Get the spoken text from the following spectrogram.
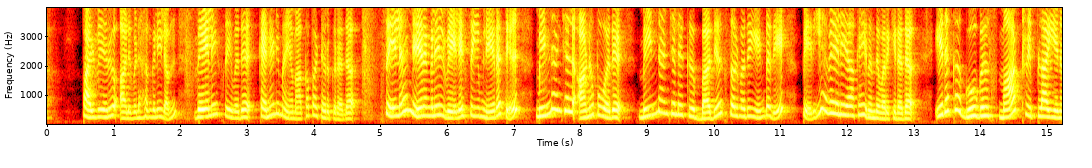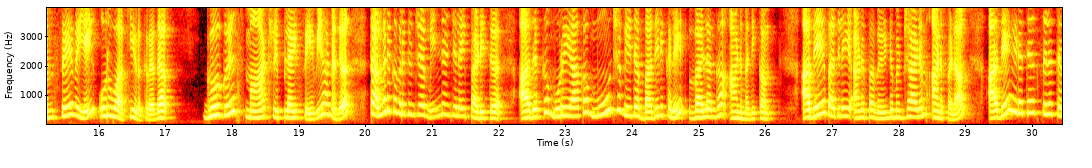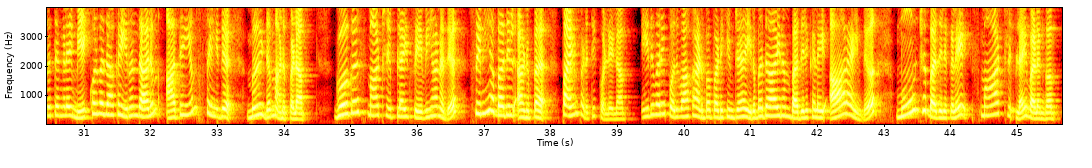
பல்வேறு அலுவலகங்களிலும் வேலை செய்வது கணினிமயமாக்கப்பட்டிருக்கிறது. சில நேரங்களில் வேலை செய்யும் நேரத்தில் மின்னஞ்சல் அனுப்புவது மின்னஞ்சலுக்கு பதில் சொல்வது என்பதே பெரிய வேலையாக இருந்து வருகிறது. இதுக்கு கூகுள் ஸ்மார்ட் ரிப்ளை எனும் சேவையை உருவாக்கி இருக்கிறது கூகுள் ஸ்மார்ட் ரிப்ளை சேவையானது தங்களுக்கு வருகின்ற மின்னஞ்சலை படித்து அதற்கு முறையாக மூன்று வீத பதில்களை வழங்க அனுமதிக்கும். அதே பதிலை அனுப்ப வேண்டுமென்றாலும் அனுப்பலாம். அதே இடத்தில் சில திருத்தங்களை மேற்கொள்வதாக இருந்தாலும் அதையும் செய்து மீண்டும் அனுப்பலாம். கூகுள் ஸ்மார்ட் ரிப்ளை சேவையானது சிறிய பதில் அனுப்ப பயன்படுத்திக் கொள்ளலாம். இதுவரை பொதுவாக அனுப்பப்படுகின்ற இருபதாயிரம் பதில்களை ஆராய்ந்து மூன்று பதில்களை ஸ்மார்ட் ரிப்ளை வழங்கும்.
